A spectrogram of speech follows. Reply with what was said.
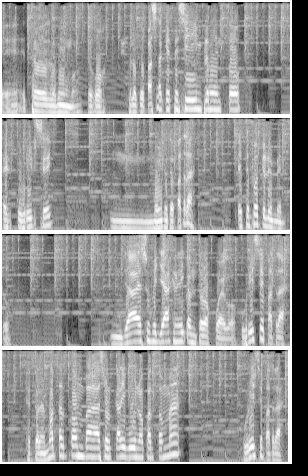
eh, esto es lo mismo. Lo que pasa es que este sí implementó el cubrirse mm, moviéndote para atrás. Este fue el que lo inventó. Ya eso fue ya genérico en todos los juegos. Cubrirse para atrás. Excepto en el Mortal Kombat, Soul Calibur y unos cuantos más. Cubrirse para atrás.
